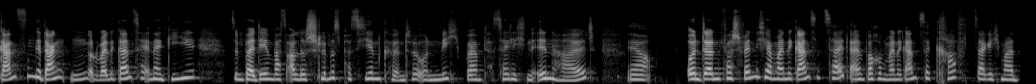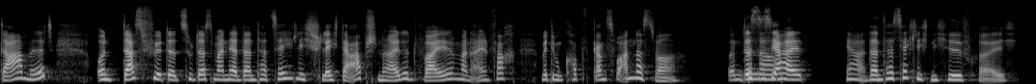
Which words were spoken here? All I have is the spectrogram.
ganzen Gedanken und meine ganze Energie sind bei dem, was alles Schlimmes passieren könnte und nicht beim tatsächlichen Inhalt. Ja. Und dann verschwende ich ja meine ganze Zeit einfach und meine ganze Kraft, sage ich mal, damit. Und das führt dazu, dass man ja dann tatsächlich schlechter abschneidet, weil man einfach mit dem Kopf ganz woanders war. Und das genau. ist ja halt, ja, dann tatsächlich nicht hilfreich.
